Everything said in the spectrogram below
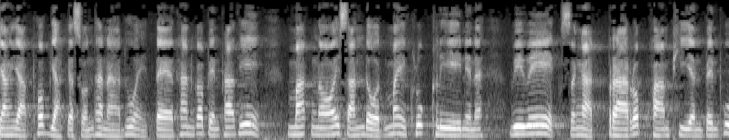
ยังอยากพบอยากจะสนทนาด้วย แต่ท่านก็เป็นพระที่มักน้อยสันโดษไม่คลุกคลีเนี่ยนะวิเวกสงัดปรารบความเพียรเป็นผู้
